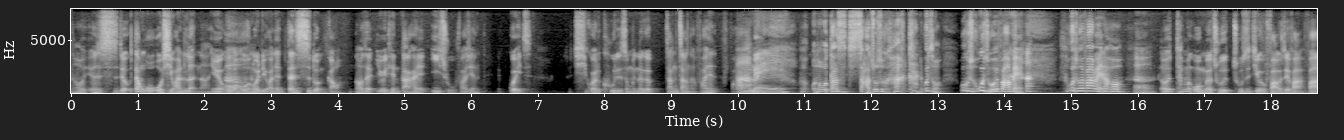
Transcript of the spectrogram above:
然后有点湿，就但我我喜欢冷啊，因为我、嗯我很会流汗，但但是湿度很高。然后在有一天打开衣橱，发现柜子奇怪的裤子什么那个脏脏的，发现发阿霉。美，我说我当时傻住说啊，看为什么为什么为什么会发霉？为什么会发霉？然后嗯，然后他们问我没有除除湿机，我发我直接发发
